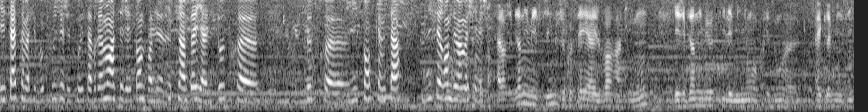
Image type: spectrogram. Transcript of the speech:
Et ça, ça m'a fait beaucoup rire et j'ai trouvé ça vraiment intéressant de voir des petits clins d'œil à d'autres euh, d'autres euh, licences comme ça différentes de Mamoche et Méchant. Alors j'ai bien aimé le film, je conseille à aller le voir à tout le monde et j'ai bien aimé aussi les mignons en prison avec la musique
